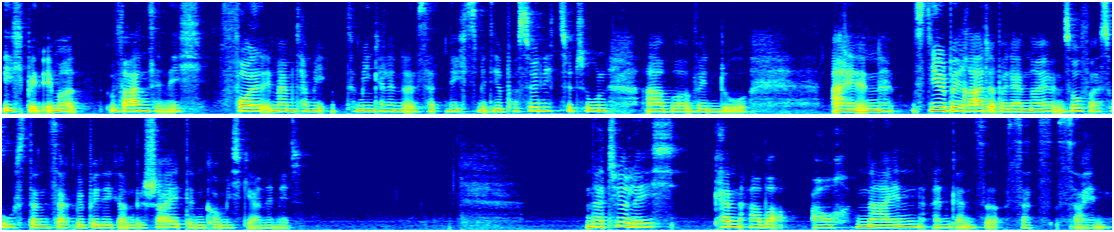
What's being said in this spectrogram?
ich bin immer wahnsinnig voll in meinem Terminkalender. Es hat nichts mit dir persönlich zu tun, aber wenn du einen Stilberater bei deinem neuen Sofa suchst, dann sag mir bitte gern Bescheid, dann komme ich gerne mit. Natürlich kann aber auch Nein ein ganzer Satz sein.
